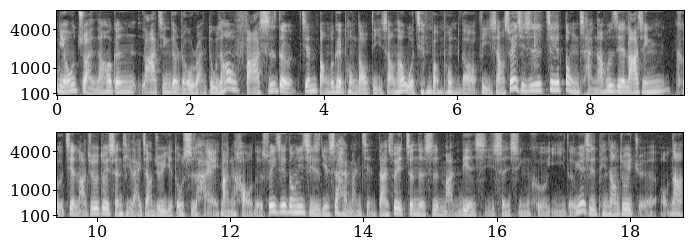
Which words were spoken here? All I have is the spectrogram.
扭转，然后跟拉筋的柔软度，然后法师的肩膀都可以碰到地上，然后我肩膀碰到地上，所以其实这些动禅啊，或者这些拉筋，可见啦，就是对身体来讲，就也都是还蛮好的。所以这些东西其实也是还蛮简单，所以真的是蛮练习身心合一的。因为其实平常就会觉得，哦，那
